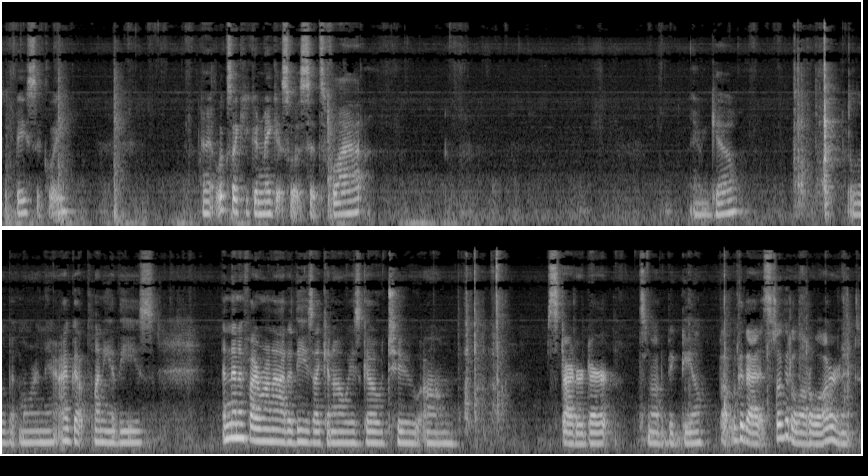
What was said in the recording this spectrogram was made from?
So basically, and it looks like you can make it so it sits flat. There we go. Put a little bit more in there. I've got plenty of these. And then if I run out of these, I can always go to um, starter dirt. It's not a big deal. But look at that, it's still got a lot of water in it.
